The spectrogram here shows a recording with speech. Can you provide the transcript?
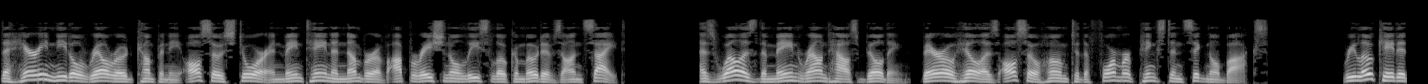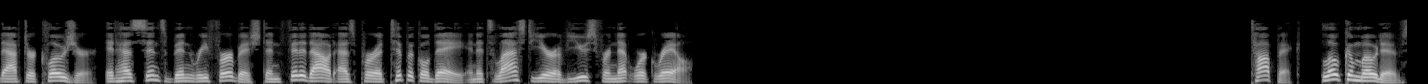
The Harry Needle Railroad Company also store and maintain a number of operational lease locomotives on site. As well as the main roundhouse building, Barrow Hill is also home to the former Pinxton signal box. Relocated after closure, it has since been refurbished and fitted out as per a typical day in its last year of use for Network Rail. Topic: Locomotives.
